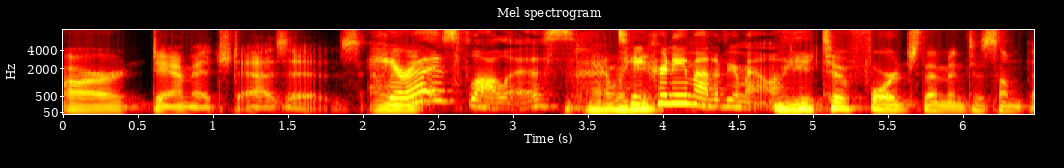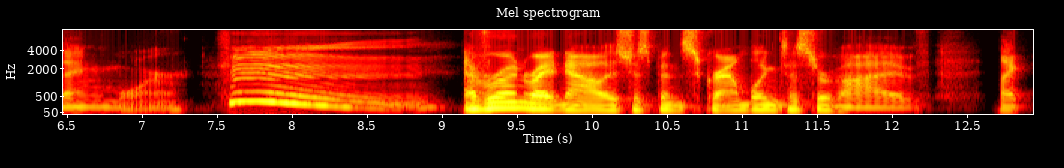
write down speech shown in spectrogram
are damaged as is. And Hera need- is flawless. Take need- her name out of your mouth. We need to forge them into something more. Hmm. Everyone right now has just been scrambling to survive. Like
